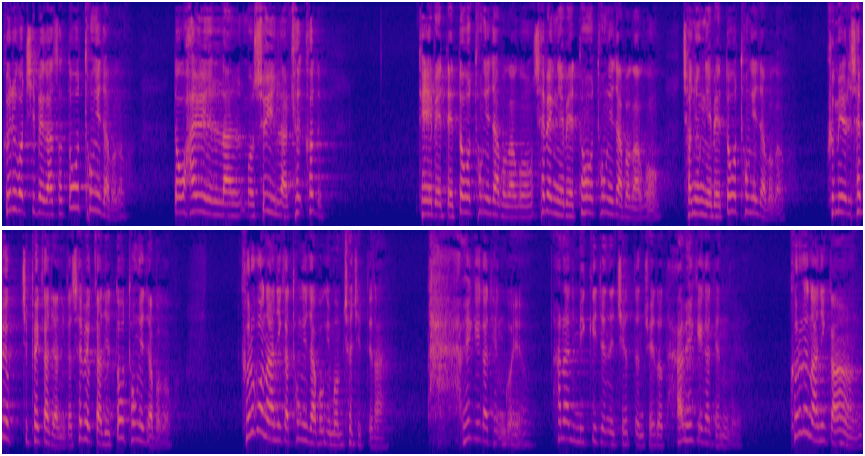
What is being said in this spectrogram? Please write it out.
그리고 집에 가서 또 통해 잡아가고. 또 화요일 날 뭐 수요일 날 커든. 대예배 때 또 통해 잡아가고 새벽 예배 또 통해 잡아가고 저녁 예배 또 통해 잡아가고. 금요일 새벽 집회까지 하니까 새벽까지 또 통해 잡아가고. 그러고 나니까 통해 잡복이 멈춰집더라. 다 회개가 된 거예요. 하나님 믿기 전에 지었던 죄도 다 회개가 되는 거예요. 그러고 나니까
